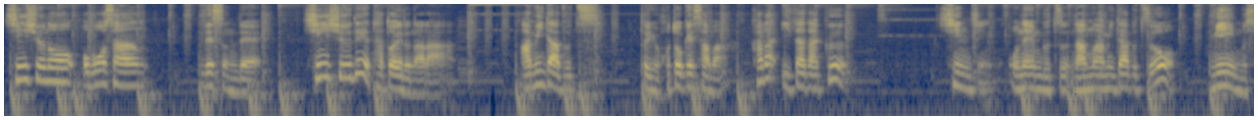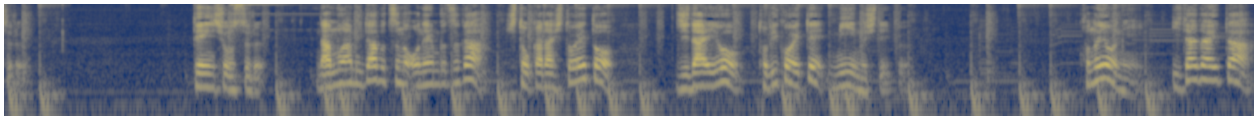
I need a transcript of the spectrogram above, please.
新宗のお坊さんですんで新宗で例えるなら阿弥陀仏という仏様からいただく信心お念仏南無阿弥陀仏をミームする。伝承する。南無阿弥陀仏のお念仏が人から人へと時代を飛び越えてミームしていく。このようにいただいた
